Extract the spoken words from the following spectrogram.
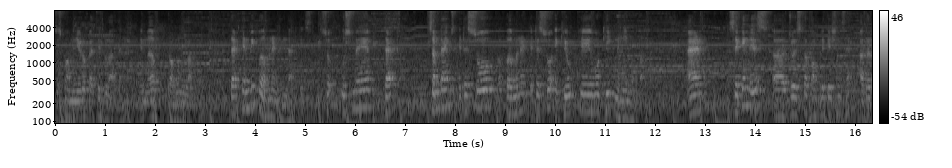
जिसको हम न्यूरोपैथी बुलाते हैं, ये नर्व प्रॉब्लम बुलाते हैं। That can be permanent in that case so उसमें that sometimes it is so permanent it is so acute कि वो ठीक नहीं हो पाता। एंड सेकेंड इज़ जो इसका कॉम्प्लिकेशंस है, अगर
